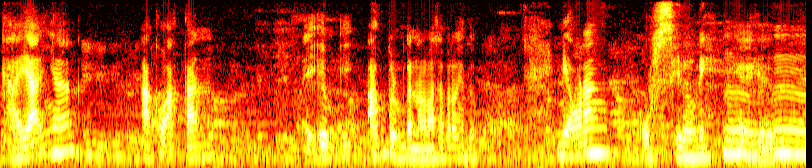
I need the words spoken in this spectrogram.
kayaknya aku akan eh, eh, aku belum kenal masa perang itu ini orang usil nih kayak Hmm, gitu. hmm,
